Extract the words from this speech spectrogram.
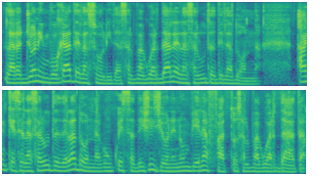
La ragione invocata è la solita, salvaguardare la salute della donna, anche se la salute della donna con questa decisione non viene affatto salvaguardata.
